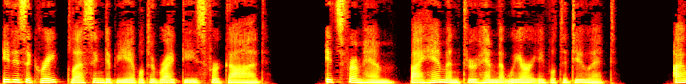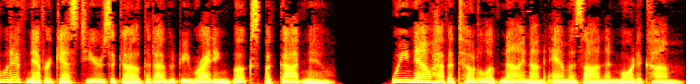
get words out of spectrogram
It is a great blessing to be able to write these for God. It's from Him, by Him, and through Him that we are able to do it. I would have never guessed years ago that I would be writing books, but God knew. We now have a total of nine on Amazon and more to come.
